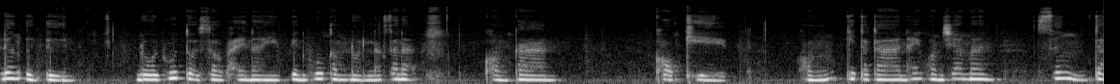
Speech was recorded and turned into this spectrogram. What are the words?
เรื่องอื่น ๆ โดยผู้ตรวจสอบภายในเป็นผู้กำหนดลักษณะของการขอบเขต ของกิจการให้ความเชื่อมั่น ซึ่งจะ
